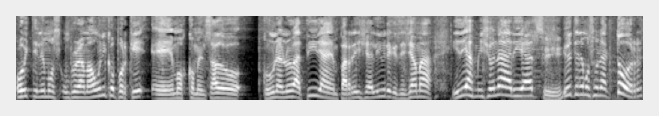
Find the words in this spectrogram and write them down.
Hoy tenemos un programa único porque eh, hemos comenzado con una nueva tira en Parrilla Libre que se llama Ideas Millonarias. Sí. Y hoy tenemos un actor,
